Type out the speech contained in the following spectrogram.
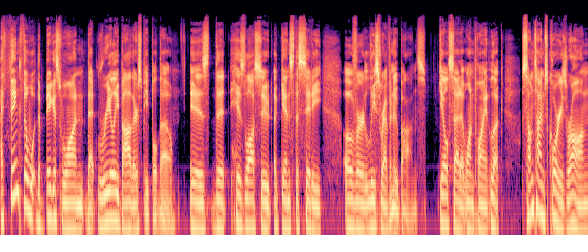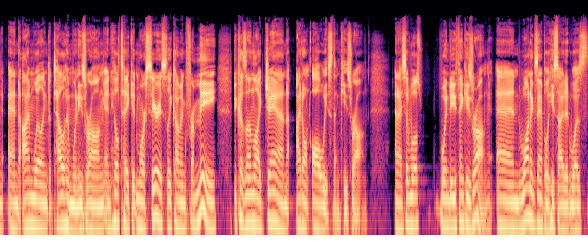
I think the the biggest one that really bothers people though is that his lawsuit against the city over lease revenue bonds. Gil said at one point, "Look." Sometimes Corey's wrong, and I'm willing to tell him when he's wrong, and he'll take it more seriously coming from me because, unlike Jan, I don't always think he's wrong. And I said, Well, when do you think he's wrong? And one example he cited was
